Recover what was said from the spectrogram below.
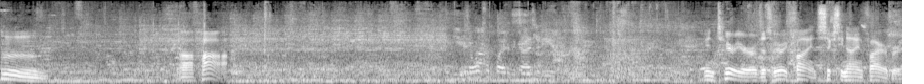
Hmm. Aha. So what's the plate of the guys that Interior of this very fine 69 Firebird.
